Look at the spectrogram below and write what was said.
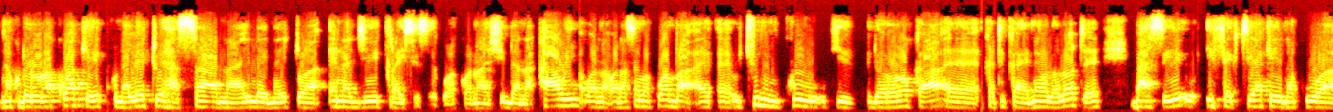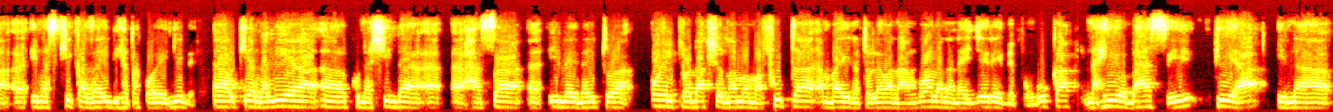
na kudorora kwake kunaletwe hasa na ile inaitwa energy crisis. Wana shida na kawi. Wana, wanasema kwamba e, e, uchumi mkuu ukidororoka e, katika eneo lolote, basi effect yake inakuwa e, inasikika zaidi hata kwa wengine. Uh, ukiangalia uh, kuna shida uh, hasa uh, ile inaitwa oil production ama mafuta ambayo inatolewa na Angola na Nigeria imepunguka, na hiyo basi pia ina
